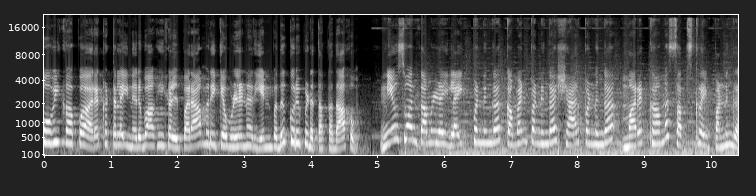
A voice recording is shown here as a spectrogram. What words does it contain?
புவிகாப்பு அறக்கட்டளை நிர்வாகிகள் பராமரிக்க உள்ளனர் என்பது குறிப்பிடத்தக்கதாகும். நியூஸ் ஒன் தமிழை லைக் பண்ணுங்க கமெண்ட் பண்ணுங்க ஷேர் பண்ணுங்க. மறக்காம சப்ஸ்கிரைப் பண்ணுங்க.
